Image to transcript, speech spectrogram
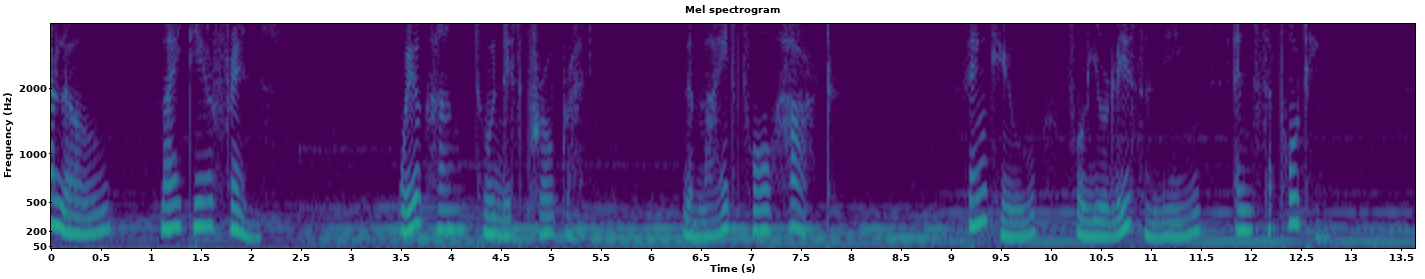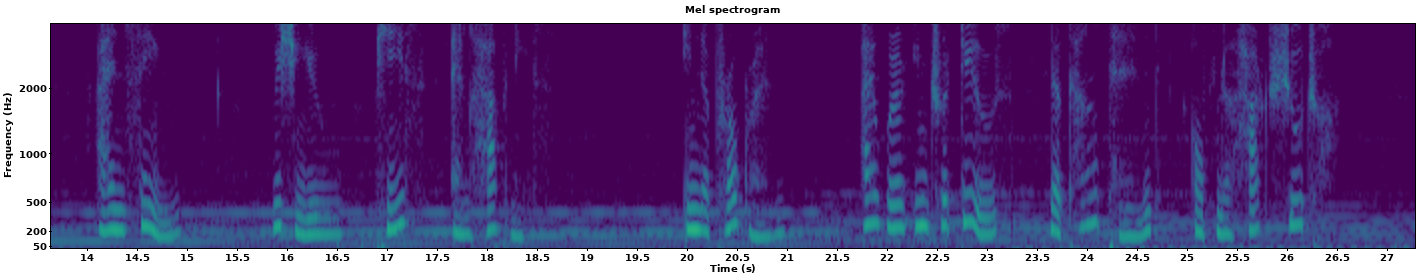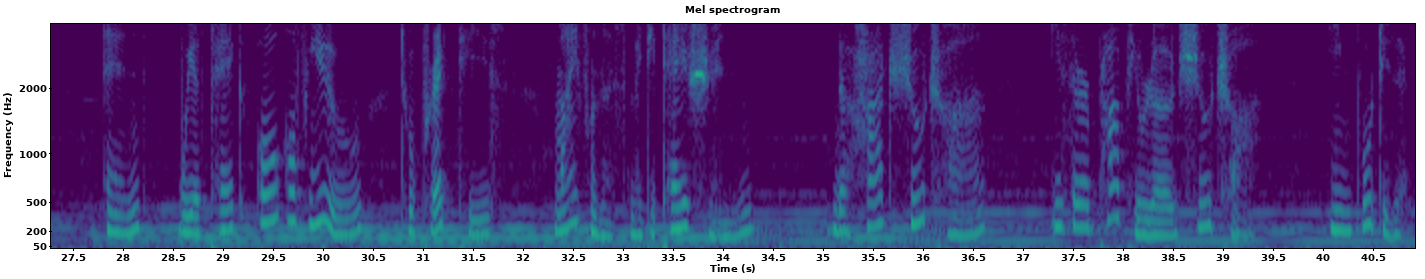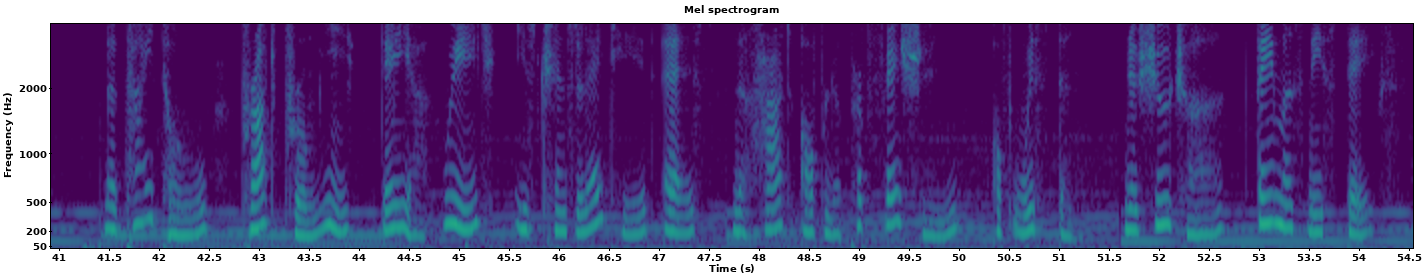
Hello, my dear friends. Welcome to this program, The Mindful Heart. Thank you for your listening and supporting. I am Xin, wishing you peace and happiness. In the program, I will introduce the content of the Heart Sutra and will take all of you to practice mindfulness meditation. The Heart Sutra is a popular sutra in Buddhism. The title Prajnaparamita, which is translated as the heart of the perfection of wisdom. The sutra famously states,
